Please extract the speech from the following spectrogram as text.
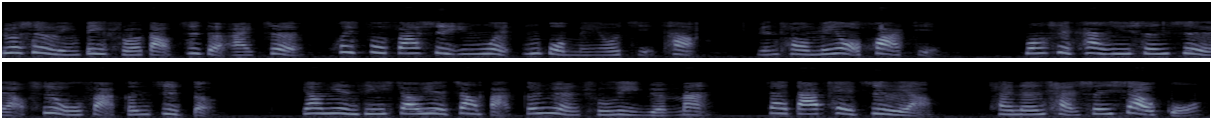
若是淋病所导致的癌症会复发是因为因果没有解套源头没有化解光是看医生治疗是无法根治的。要念经消业障把根源处理圆满再搭配治疗才能产生效果。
